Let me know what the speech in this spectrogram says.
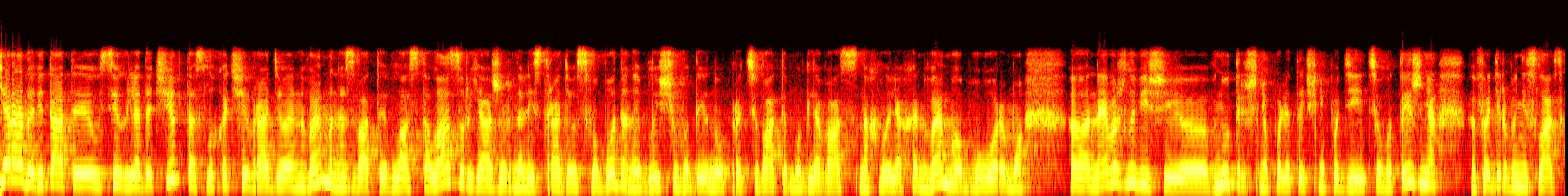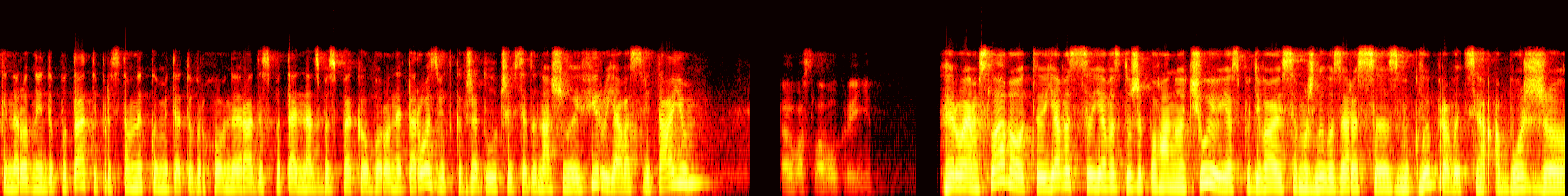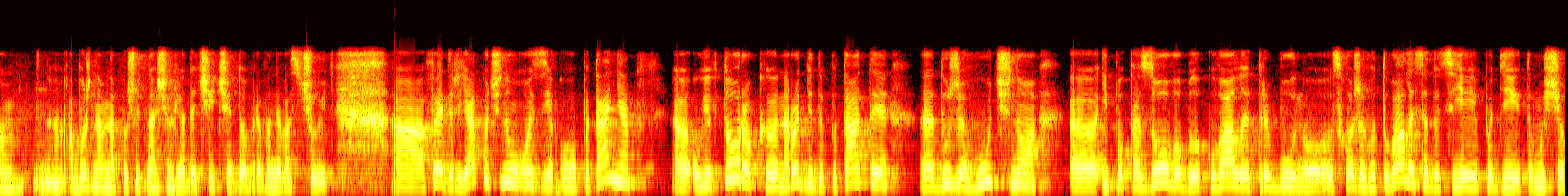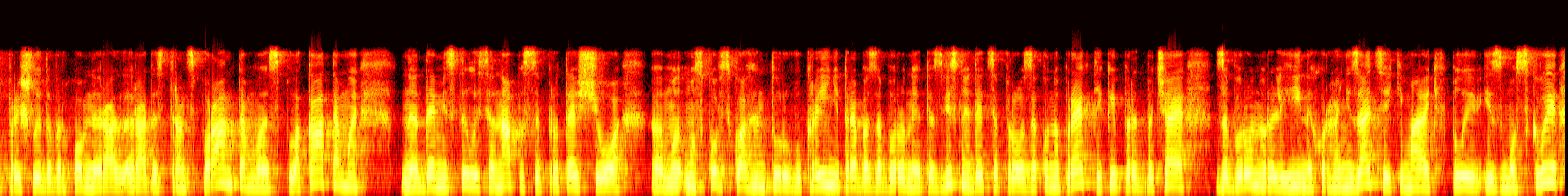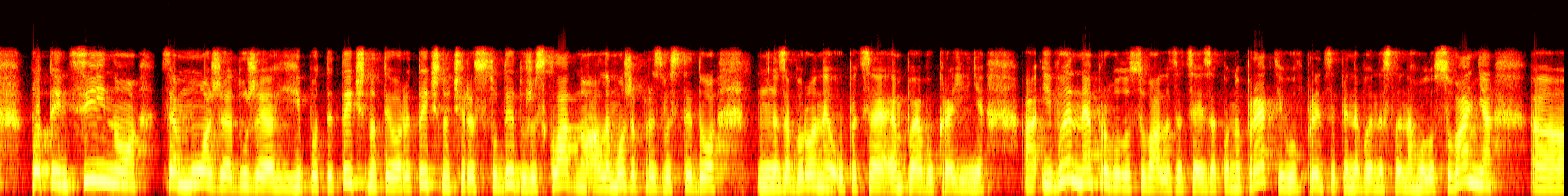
Я рада вітати усіх глядачів та слухачів радіо НВ. Мене звати Власта Лазур. Я журналіст Радіо Свобода. Найближчу годину працюватиму для вас на хвилях НВ. Ми обговоримо е, найважливіші е, внутрішньополітичні події цього тижня. Федір Веніславський, народний депутат і представник комітету Верховної Ради з питань нацбезпеки, оборони та розвідки, вже долучився до нашого ефіру. Я вас вітаю. Вас слава Україні. Героям слава, от я вас я вас дуже погано чую. Я сподіваюся, можливо, зараз е, звук виправиться, або ж е, або ж нам напишуть наші глядачі, чи добре вони вас чують. Федір, я почну ось з якого питання. Е, У вівторок народні депутати е, дуже гучно е, і показово блокували трибуну. Схоже, готувалися до цієї події, тому що прийшли до Верховної Ра- Ради з транспарантами, з плакатами, е, де містилися написи про те, що е, московську агентуру в Україні треба заборонити. Звісно, йдеться про законопроект, який передбачає заборону релігійних організацій, які мають вплив із Москви. Потенційно це може дуже гіпотетично, теоретично через суди, дуже складно, але може призвести до заборони УПЦ МП в Україні. А і ви не проголосували за цей законопроект. Його в принципі не винесли на голосування.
